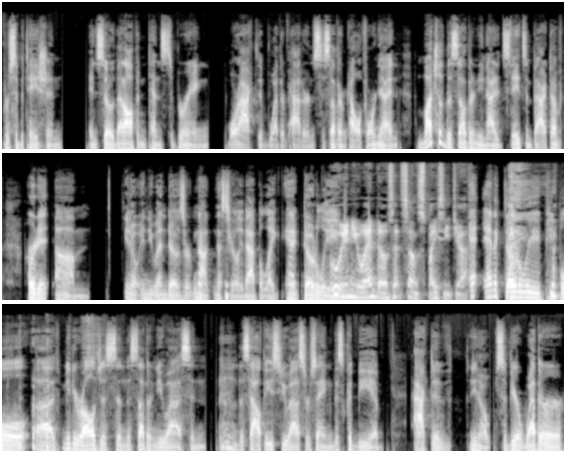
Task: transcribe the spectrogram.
precipitation. And so that often tends to bring more active weather patterns to Southern California and much of the Southern United States. In fact, I've heard it, um, you know, innuendos or not necessarily that, but like anecdotally. Ooh, innuendos. That sounds spicy, Jeff. A- anecdotally, people, uh, meteorologists in the Southern U.S. and the Southeast U.S. are saying this could be a active, you know, severe weather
